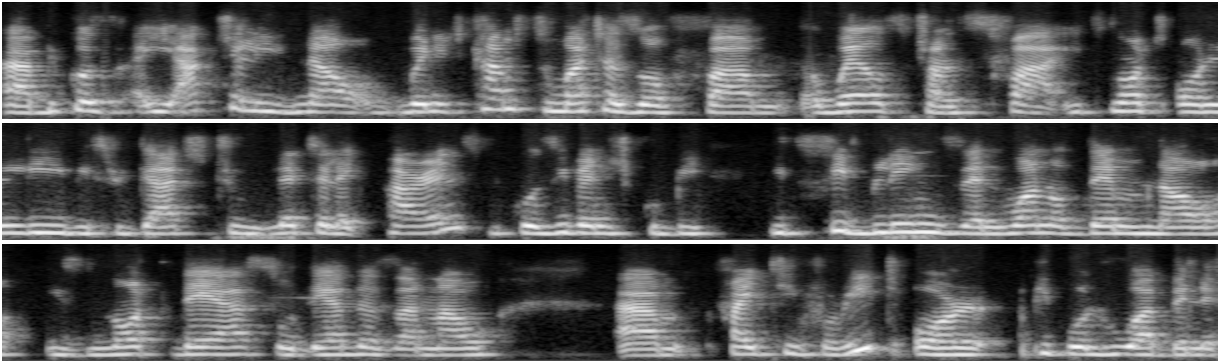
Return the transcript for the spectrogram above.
uh, because actually now when it comes to matters of um, wealth transfer, it's not only with regards to let's say like parents, because even it could be its siblings and one of them now is not there, so the others are now um, fighting for it or people who are, bene-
